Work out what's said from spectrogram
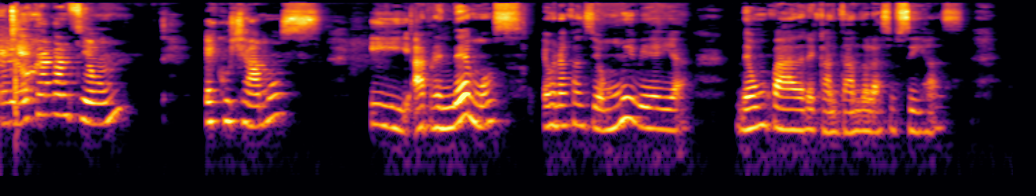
En esta canción escuchamos y aprendemos, es una canción muy bella de un padre cantándole a sus hijas.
